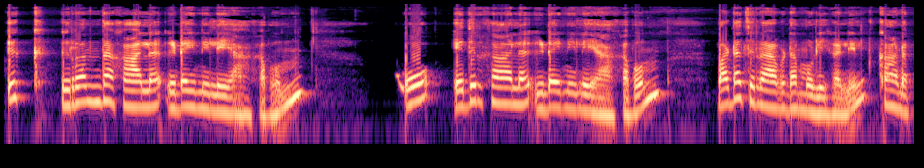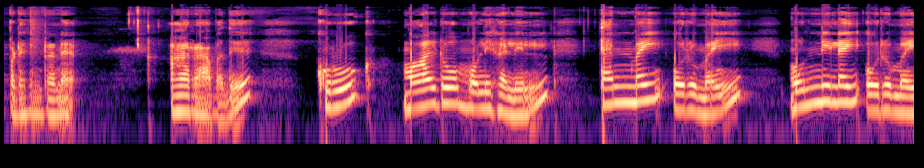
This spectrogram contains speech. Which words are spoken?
இக் இறந்த கால இடைநிலையாகவும் ஓ எதிர்கால இடைநிலையாகவும் வடதிராவிட மொழிகளில் காணப்படுகின்றன. ஆறாவது குரூக் மால்டோ மொழிகளில் தன்மை ஒருமை முன்னிலை ஒருமை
